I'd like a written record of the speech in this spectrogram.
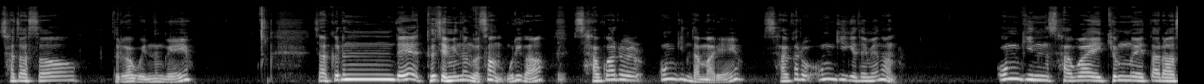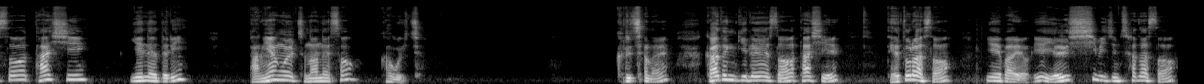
찾아서 들어가고 있는 거예요. 자, 그런데 더 재밌는 것은 우리가 사과를 옮긴단 말이에요. 사과를 옮기게 되면은 옮긴 사과의 경로에 따라서 다시 얘네들이 방향을 전환해서 가고 있죠. 그렇잖아요. 가던 길에서 다시 되돌아서 얘 봐요. 얘 열심히 지금 찾아서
